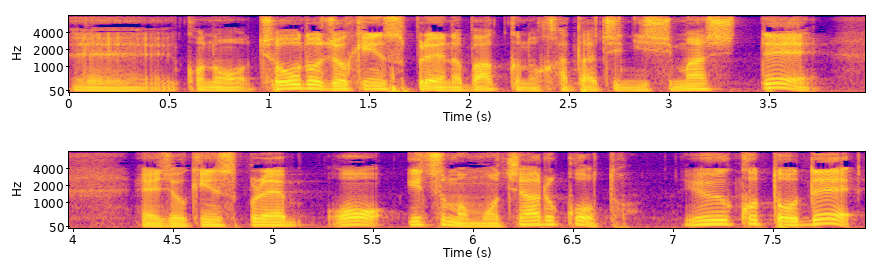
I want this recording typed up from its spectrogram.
えーこのちょうど除菌スプレーのバッグの形にしまして、えー除菌スプレーをいつも持ち歩こうということで、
